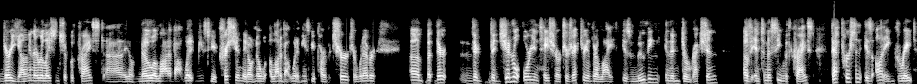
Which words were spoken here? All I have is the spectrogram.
very young in their relationship with Christ, uh, they don't know a lot about what it means to be a Christian. They don't know a lot about what it means to be a part of a church or whatever. Um, but they're, they're, the general orientation or trajectory of their life is moving in the direction of intimacy with Christ that person is on a great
